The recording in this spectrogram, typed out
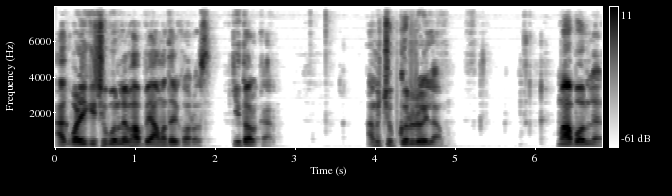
একবারই কিছু বললে ভাববে আমাদের করস কি দরকার? আমি চুপ করে রইলাম। মা বললেন,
